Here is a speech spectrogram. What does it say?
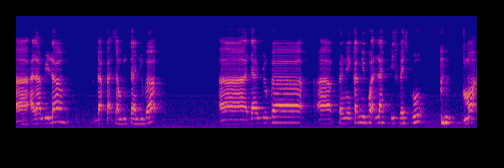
Uh, Alhamdulillah dapat sambutan juga. Uh, dan juga apa ni kami buat live di Facebook mak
